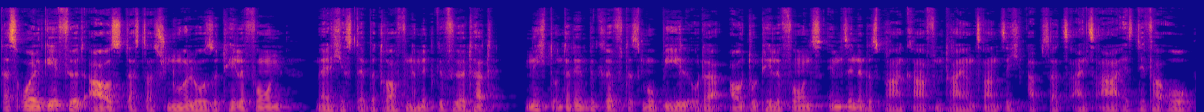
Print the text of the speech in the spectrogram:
Das OLG führt aus, dass das schnurlose Telefon, welches der Betroffene mitgeführt hat nicht unter den Begriff des Mobil oder Autotelefons im Sinne des § 23 Absatz 1a StVO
